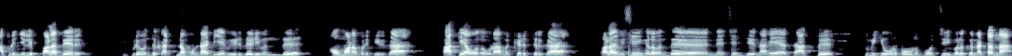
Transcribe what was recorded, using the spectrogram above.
அப்படின்னு சொல்லி பல பேர் இப்படி வந்து கட்டின பொண்டாட்டியை வீடு தேடி வந்து அவமானப்படுத்தியிருக்கா? பாத்தியா உத விடாமல் கெடுத்திருக்கா? பல விஷயங்களை வந்து நெ- செஞ்சு நகையை அத்து துமிக்க ஒரு பவுன்னு போச்சு. இவளுக்கு நட்டம்தான்.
